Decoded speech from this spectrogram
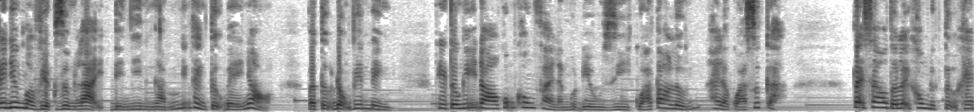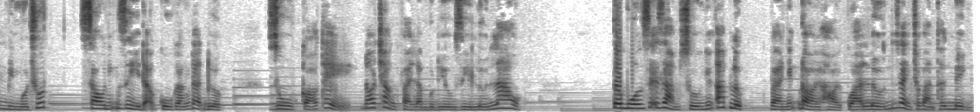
Thế nhưng mà việc dừng lại để nhìn ngắm những thành tựu bé nhỏ và tự động viên mình thì tôi nghĩ đó cũng không phải là một điều gì quá to lớn hay là quá sức cả. Tại sao tôi lại không được tự khen mình một chút sau những gì đã cố gắng đạt được, dù có thể nó chẳng phải là một điều gì lớn lao. Tôi muốn sẽ giảm xuống những áp lực và những đòi hỏi quá lớn dành cho bản thân mình,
